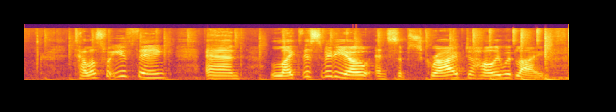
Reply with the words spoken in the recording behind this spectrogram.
Tell us what you think and like this video and subscribe to Hollywood Life.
